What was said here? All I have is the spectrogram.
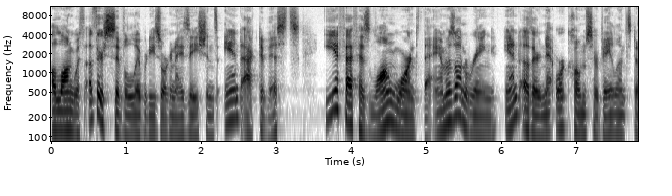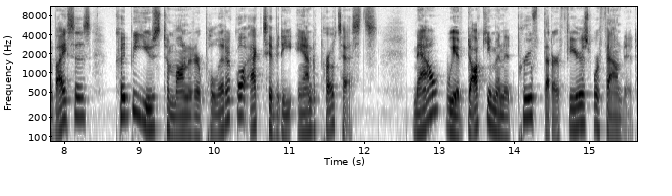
Along with other civil liberties organizations and activists, EFF has long warned that Amazon Ring and other network home surveillance devices could be used to monitor political activity and protests. Now we have documented proof that our fears were founded.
